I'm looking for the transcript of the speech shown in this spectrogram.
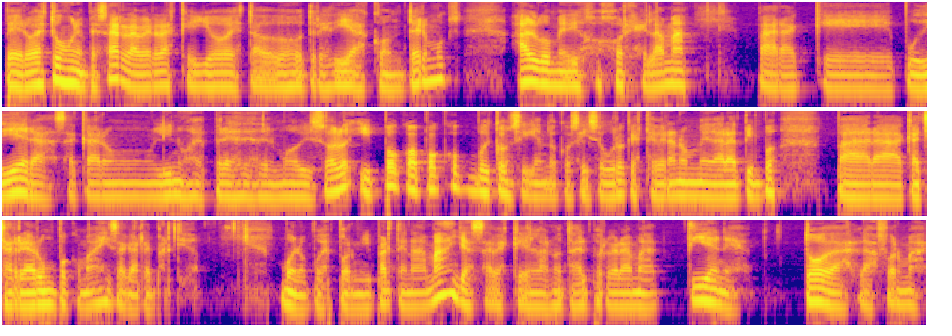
pero esto es un empezar. La verdad es que yo he estado dos o tres días con Termux. Algo me dijo Jorge Lama para que pudiera sacar un Linux Express desde el móvil solo y poco a poco voy consiguiendo cosas y seguro que este verano me dará tiempo para cacharrear un poco más y sacarle partido. Bueno, pues por mi parte nada más, ya sabes que en las notas del programa tienes todas las formas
